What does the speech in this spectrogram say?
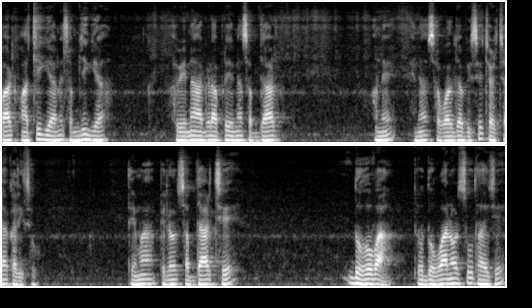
પાઠ વાંચી ગયા અને સમજી ગયા હવે એના આગળ આપણે એના શબ્દાર્થ અને એના સવાલ જવાબ વિશે ચર્ચા કરીશું. તેમાં પેલો શબ્દાર્થ છે દોહવા. તો દોહવાનો શું થાય છે?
